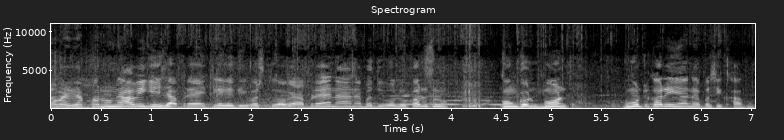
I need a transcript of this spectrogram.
હવે વેફરનું ને આવી ગઈ છે આપણે એટલી બધી વસ્તુ. હવે આપણે હે ને આને બધું ઓલું કરશું. ઘૂંઘૂન ભૂંટ ભૂંટ કરી અને પછી ખાવું.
